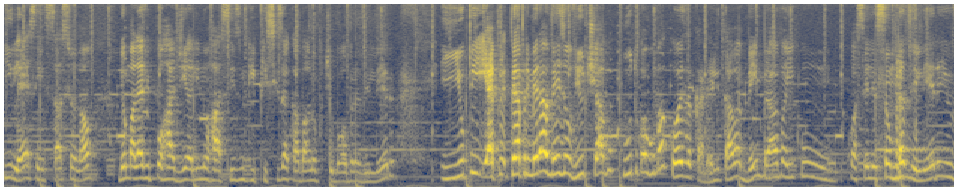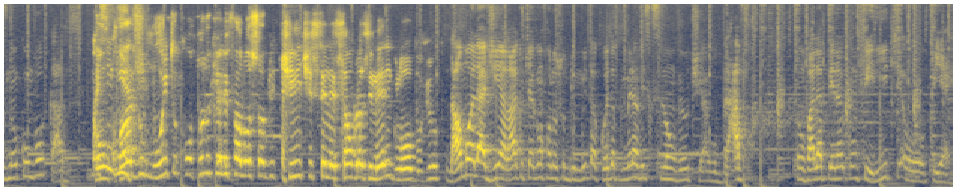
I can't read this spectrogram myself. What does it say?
filé, sensacional. Deu uma leve porradinha ali no racismo que precisa acabar no futebol brasileiro. E pi- é, pela primeira vez eu vi o Thiago puto com alguma coisa, cara. Ele tava bem bravo aí com, com a seleção brasileira e os não convocados. Mas Concordo seguinte, muito com tudo que ele falou sobre Tite, seleção brasileira e Globo, viu? Dá uma olhadinha lá que o Thiagão falou sobre muita coisa. A primeira vez que vocês vão ver o Thiago bravo. Então vale a pena conferir, ô Pierre.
